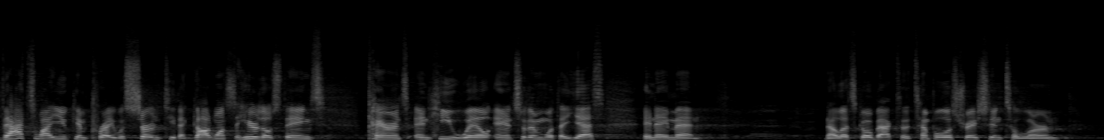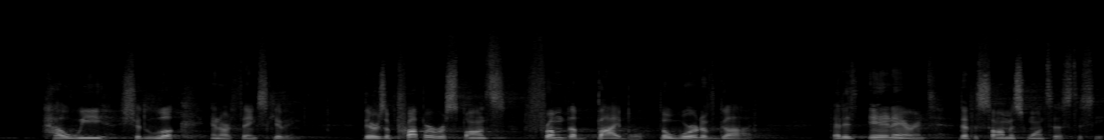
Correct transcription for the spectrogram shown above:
That's why you can pray with certainty that God wants to hear those things, parents, and He will answer them with a yes and amen. Now let's go back to the temple illustration to learn how we should look in our thanksgiving. There's a proper response from the Bible, the Word of God, that is inerrant that the psalmist wants us to see.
